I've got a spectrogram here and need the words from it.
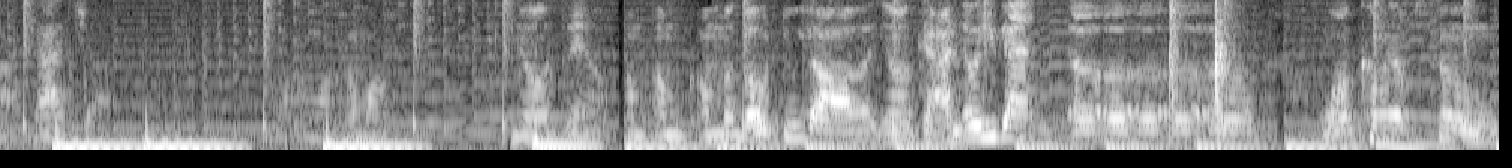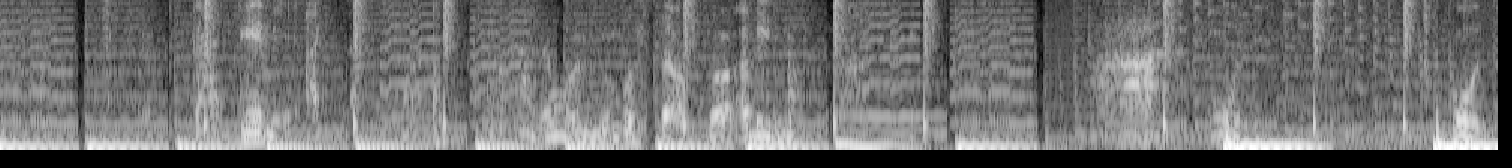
I got y'all. I'm on, I'm on. You know what I'm saying? I'm, I'm, I'm gonna go through y'all. You know, okay? I know you got uh, uh, uh, uh, uh, one coming up soon. Damn it! I, I, I don't remember stuff, bro. I mean, ah, what was it? What was it?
